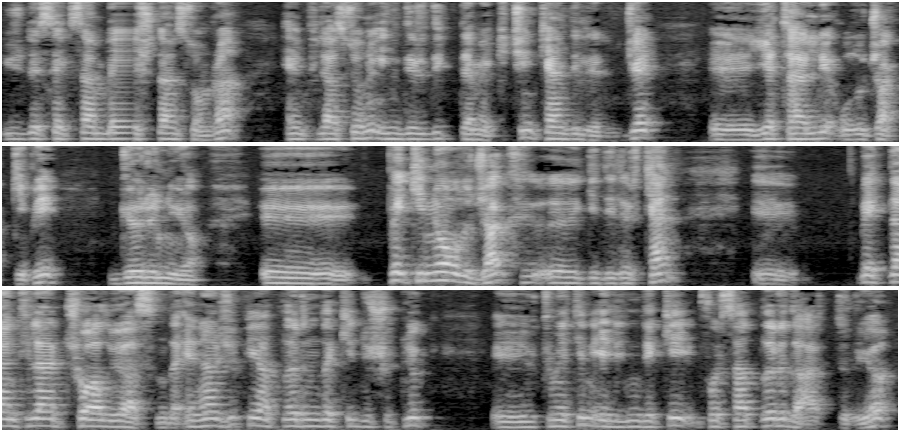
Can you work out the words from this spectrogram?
yüzde seksen beşten sonra enflasyonu indirdik demek için kendilerince e, yeterli olacak gibi görünüyor. E, peki ne olacak e, gidilirken? E, beklentiler çoğalıyor aslında. Enerji fiyatlarındaki düşüklük e, hükümetin elindeki fırsatları da arttırıyor.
